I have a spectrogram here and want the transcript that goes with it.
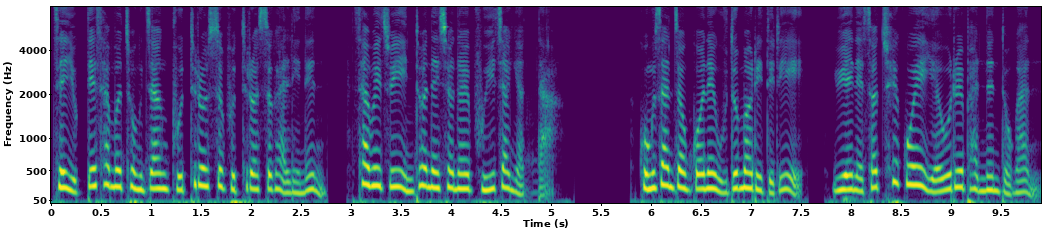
제6대 사무총장 부트로스 부트로스 갈리는 사회주의 인터내셔널 부의장이었다. 공산 정권의 우두머리들이 유엔에서 최고의 예우를 받는 동안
